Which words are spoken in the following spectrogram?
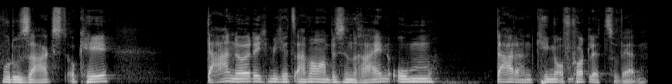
wo du sagst, okay, da nörde ich mich jetzt einfach mal ein bisschen rein, um da dann King of Kotlet zu werden.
